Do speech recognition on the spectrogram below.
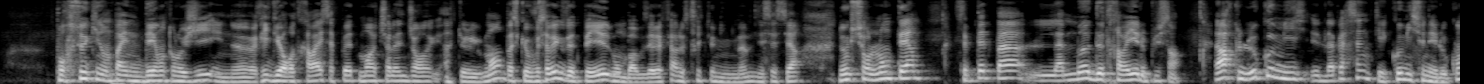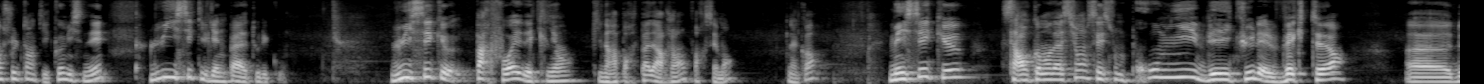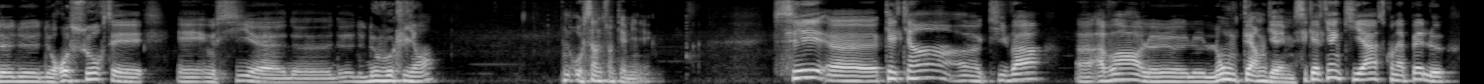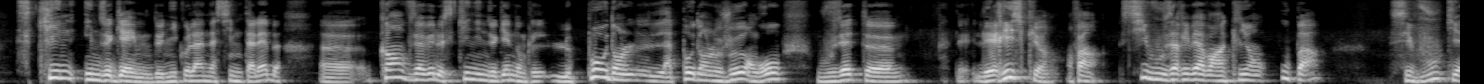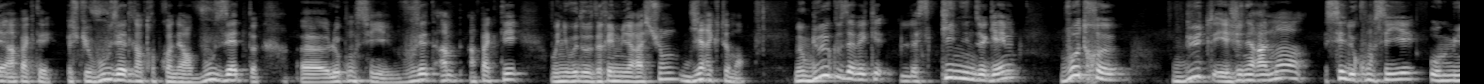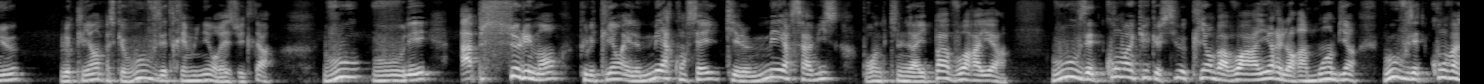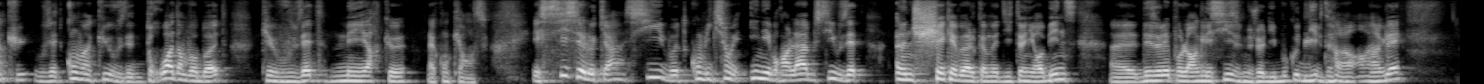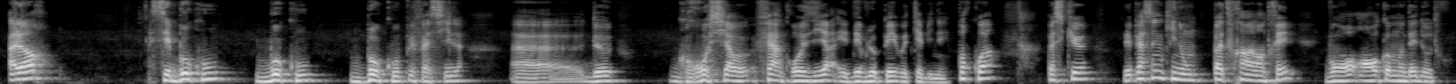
Pour ceux qui n'ont pas une déontologie une rigueur au travail, ça peut être moins challengeant intellectuellement parce que vous savez que vous êtes payé, bon bah vous allez faire le strict minimum nécessaire. Donc sur le long terme, c'est peut-être pas la mode de travailler le plus sain. Alors que le commis, la personne qui est commissionnée, le consultant qui est commissionné, lui il sait qu'il gagne pas à tous les coups. Lui il sait que parfois il y a des clients qui ne rapportent pas d'argent forcément, d'accord? Mais il sait que sa recommandation c'est son premier véhicule et le vecteur euh, de, ressources et, aussi euh, de, nouveaux clients au sein de son cabinet. C'est euh, quelqu'un qui va avoir le, long term game. C'est quelqu'un qui a ce qu'on appelle le skin in the game de Nicolas Nassim Taleb. quand vous avez le skin in the game, donc le dans la peau dans le jeu, en gros, vous êtes les risques. Enfin, si vous arrivez à avoir un client ou pas, c'est vous qui êtes impacté. Parce que vous êtes l'entrepreneur, vous êtes euh, le conseiller, vous êtes impacté au niveau de votre rémunération directement. Donc, vu que vous avez le skin in the game, votre but est généralement, c'est de conseiller au mieux le client parce que vous, vous êtes rémunéré au résultat. Vous, vous voulez absolument que le client ait le meilleur conseil, qu'il ait le meilleur service pour qu'il n'aille pas voir ailleurs. Vous, vous êtes convaincu que si le client va voir ailleurs, il aura moins bien. Vous, vous êtes convaincu, vous êtes convaincu, vous êtes droit dans vos bottes que vous êtes meilleur que la concurrence. Et si c'est le cas, si votre conviction est inébranlable, si vous êtes unshakable, comme dit Tony Robbins, euh, désolé pour l'anglicisme, je lis beaucoup de livres en anglais, alors c'est beaucoup, beaucoup, beaucoup plus facile euh, de grossir, faire grossir et développer votre cabinet. Pourquoi? Parce que les personnes qui n'ont pas de frein à l'entrée vont en recommander d'autres.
